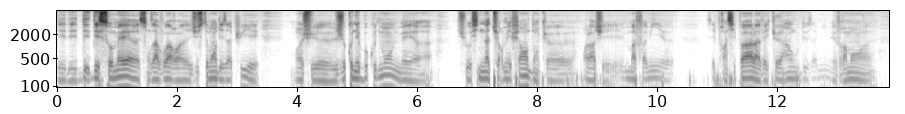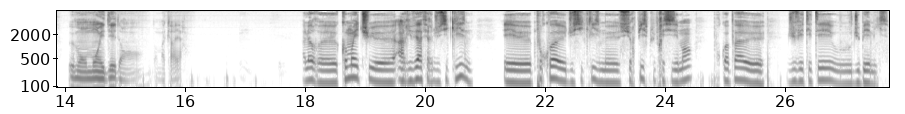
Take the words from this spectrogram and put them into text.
des, des- des- des sommets euh, sans avoir euh, justement des appuis. Et moi, je, je connais beaucoup de monde, mais euh, je suis aussi de nature méfiante. Donc, euh, voilà, j'ai ma famille. euh, c'est le principal avec euh, un ou deux amis, mais vraiment, eux m'ont aidé dans, dans ma carrière. Alors, euh, comment es-tu euh, arrivé à faire du cyclisme et euh, pourquoi du cyclisme sur piste plus précisément? Pourquoi pas du VTT ou du BMX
